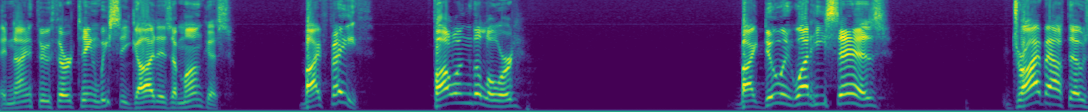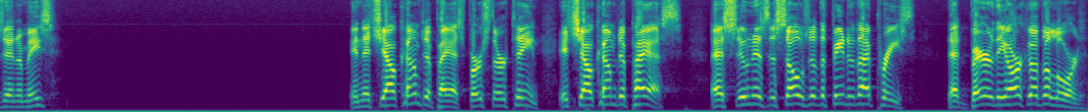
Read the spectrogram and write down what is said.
In 9 through 13, we see God is among us by faith following the Lord, by doing what He says, drive out those enemies. And it shall come to pass, verse 13, it shall come to pass, as soon as the soles of the feet of thy priests that bear the ark of the Lord,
